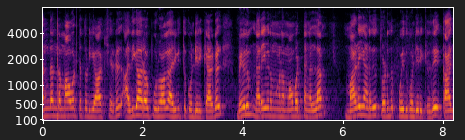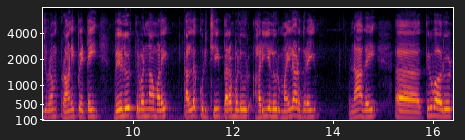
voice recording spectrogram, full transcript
அந்தந்த மாவட்டத்துடைய ஆட்சியர்கள் அதிகாரப்பூர்வமாக அறிவித்து கொண்டிருக்கிறார்கள். மேலும் நிறைய விதமான மாவட்டங்களில் மழையானது தொடர்ந்து பொய்து கொண்டிருக்கிறது. காஞ்சிபுரம் ராணிப்பேட்டை வேலூர் திருவண்ணாமலை கள்ளக்குறிச்சி பெரம்பலூர் அரியலூர் மயிலாடுதுறை நாகை திருவாரூர்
